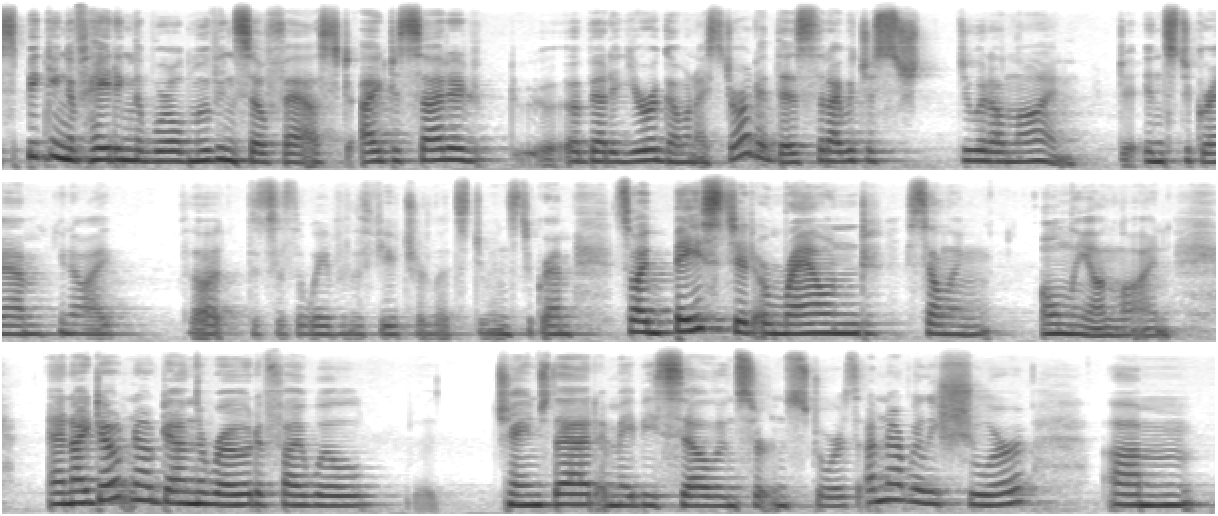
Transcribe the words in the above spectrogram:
speaking of hating the world moving so fast, I decided about a year ago when I started this that I would just do it online, Instagram. You know, I thought this is the wave of the future. Let's do Instagram. So I based it around selling only online. And I don't know down the road if I will change that and maybe sell in certain stores. I'm not really sure. Um,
